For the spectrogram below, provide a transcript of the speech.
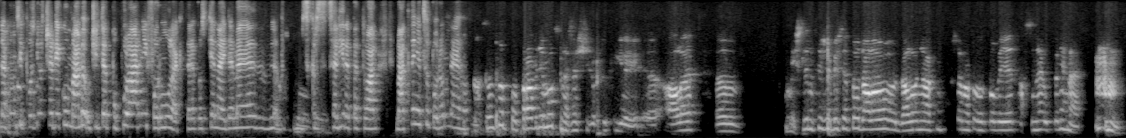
na konci pozdního středověku máme určité populární formule, které prostě najdeme skrz celý repertoár. Máte něco podobného? Já jsem to popravdě moc neřešil v tu chvíli, ale uh, myslím si, že by se to dalo, dalo nějakým způsobem na to odpovědět, asi ne úplně hned.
